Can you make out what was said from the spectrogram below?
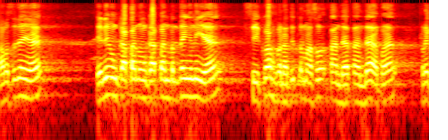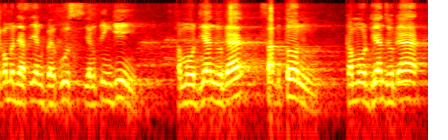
Apa maksudnya ya? Ini ungkapan-ungkapan penting ini ya. Sikoh berarti termasuk tanda-tanda apa? Rekomendasi yang bagus, yang tinggi. Kemudian juga sabtun. Kemudian juga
